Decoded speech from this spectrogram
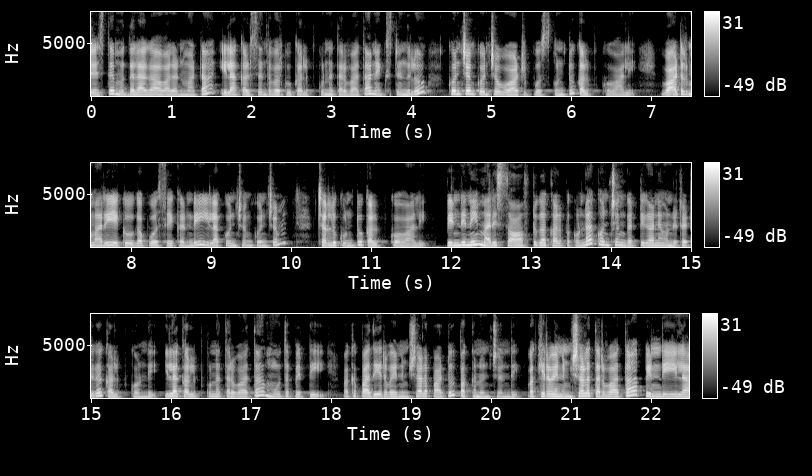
చేస్తే ముద్దలాగా అవ్వాలన్నమాట. ఇలా కలిసేంత వరకు కలుపుకున్న తర్వాత నెక్స్ట్ ఇందులో కొంచెం కొంచెం వాటర్ పోసుకుంటూ కలుపుకోవాలి. వాటర్ మరీ ఎక్కువగా పోసేకండి. ఇలా కొంచెం కొంచెం చల్లుకుంటూ కలుపుకోవాలి. పిండిని మరి సాఫ్ట్గా కలపకుండా కొంచెం గట్టిగానే ఉండేటట్టుగా కలుపుకోండి. ఇలా కలుపుకున్న తర్వాత మూత పెట్టి ఒక పది ఇరవై నిమిషాల పాటు పక్కనుంచండి. ఒక ఇరవై నిమిషాల తర్వాత పిండి ఇలా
